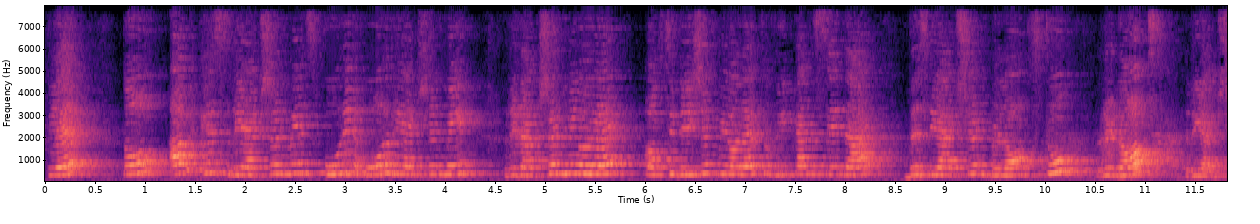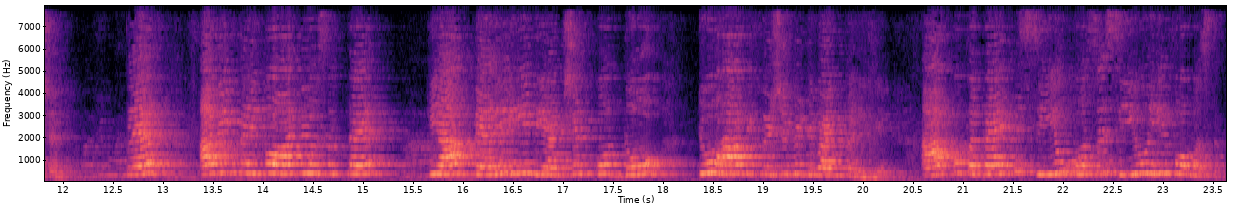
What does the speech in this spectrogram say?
clear तो अब इस रिएक्शन में, इस पूरे होल रिएक्शन में रिडक्शन भी हो रहा है ऑक्सीडेशन भी हो रहा है तो we can say that this reaction belongs to redox reaction clear अब एक तरीका और भी हो सकता है कि आप पहले ही रिएक्शन को दो टू हाफ़ इक्वेशन में डिवाइड कर लीजिए। आपको पता है कि CuO से Cu ही फॉर्म हो सकता है।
